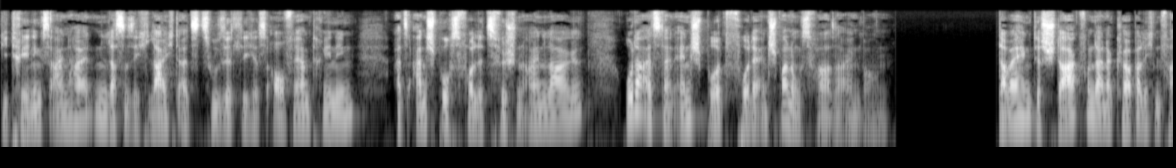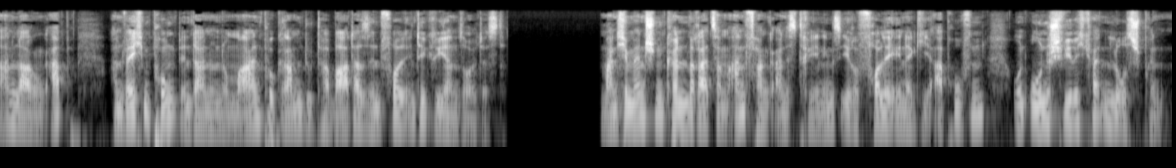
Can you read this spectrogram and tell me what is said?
Die Trainingseinheiten lassen sich leicht als zusätzliches Aufwärmtraining, als anspruchsvolle Zwischeneinlage oder als dein Endspurt vor der Entspannungsphase einbauen. Dabei hängt es stark von deiner körperlichen Veranlagung ab, an welchem Punkt in deinem normalen Programm du Tabata sinnvoll integrieren solltest. Manche Menschen können bereits am Anfang eines Trainings ihre volle Energie abrufen und ohne Schwierigkeiten lossprinten.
